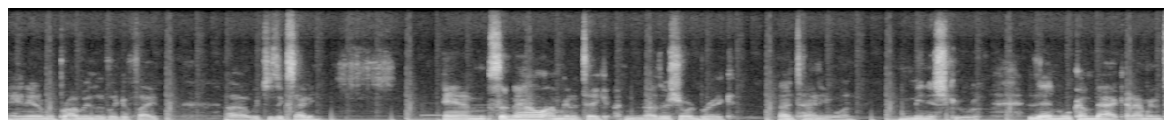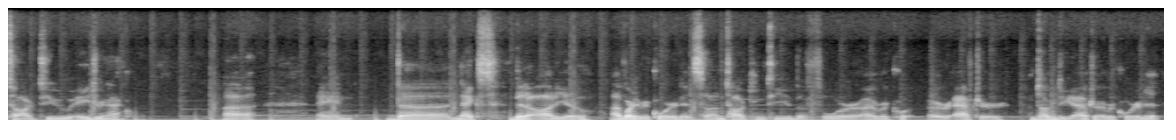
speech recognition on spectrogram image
And it will probably look like a fight, uh, which is exciting. And so now I'm going to take another short break, a tiny one, minuscule. Then we'll come back and I'm going to talk to Adrian Akyel. Uh, and the next bit of audio, I've already recorded it, so I'm talking to you before I record or after. I'm talking to you after I recorded it.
